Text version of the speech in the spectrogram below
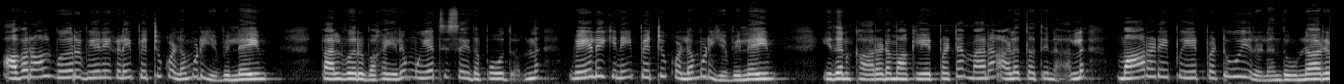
அவரால் வேறு வேலைகளை பெற்றுக்கொள்ள முடியவில்லை. பல்வேறு வகையிலும் முயற்சி செய்த போதும் வேலையினை பெற்றுக்கொள்ள முடியவில்லை. இதன் காரணமாக ஏற்பட்ட மன அழுத்தத்தினால் மாரடைப்பு ஏற்பட்டு உயிரிழந்துள்ளார்.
